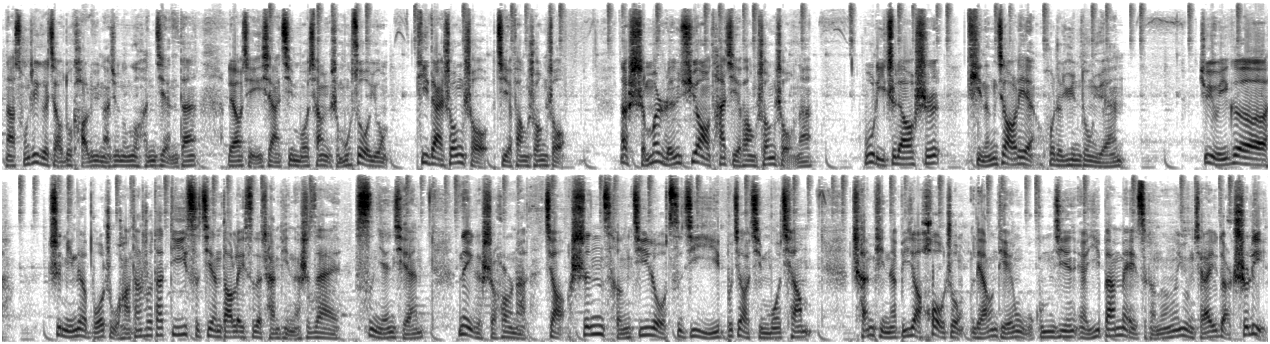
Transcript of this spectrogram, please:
那从这个角度考虑呢，就能够很简单了解一下筋膜枪有什么作用，替代双手，解放双手。那什么人需要它解放双手呢？物理治疗师、体能教练或者运动员，就有一个。知名的博主哈，他说他第一次见到类似的产品呢，是在四年前。那个时候呢，叫深层肌肉刺激仪，不叫筋膜枪。产品呢比较厚重，两点五公斤，呃，一般妹子可能用起来有点吃力。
